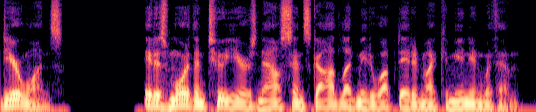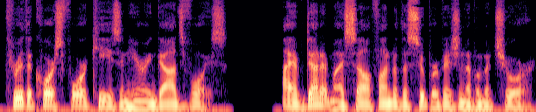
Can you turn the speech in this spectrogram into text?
Dear ones, it is more than two years now since God led me to updated my communion with Him, through the course Four Keys in Hearing God's Voice. I have done it myself under the supervision of a mature,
